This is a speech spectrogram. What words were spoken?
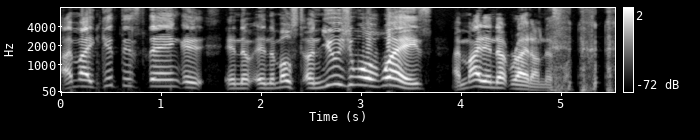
I might get this thing eh, in the in the most unusual of ways. I might end up right on this one.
